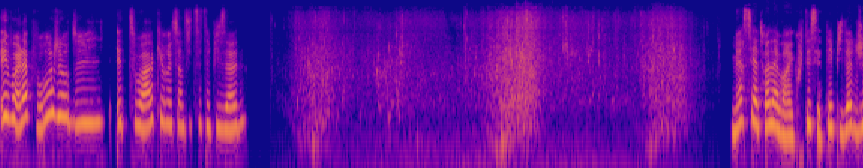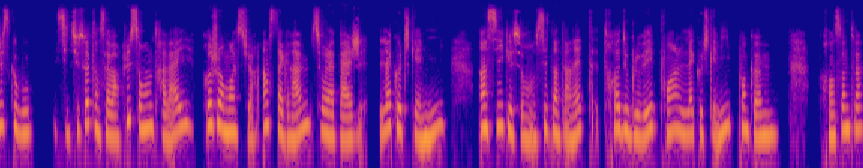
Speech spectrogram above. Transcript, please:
Et voilà pour aujourd'hui. Et toi, que retiens-tu de cet épisode? Merci à toi d'avoir écouté cet épisode jusqu'au bout. Si tu souhaites en savoir plus sur mon travail, rejoins-moi sur Instagram sur la page La Camille ainsi que sur mon site internet www.lacoachcamille.com. Prends soin de toi.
